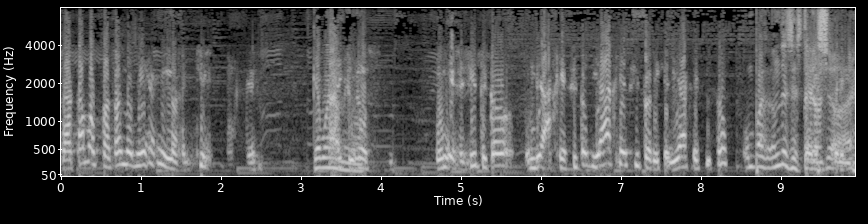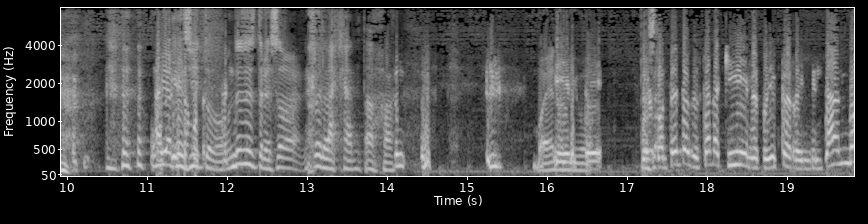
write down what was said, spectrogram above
La estamos pasando bien. Qué bueno, Ay, amigo. Un viajecito y todo. Un viajecito, viajecito, dije viajecito. Un, un desestresón. un viajecito, un desestresón. Relajante. Ajá. Bueno, amigo. Pues contentos de estar aquí en el proyecto de Reinventando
